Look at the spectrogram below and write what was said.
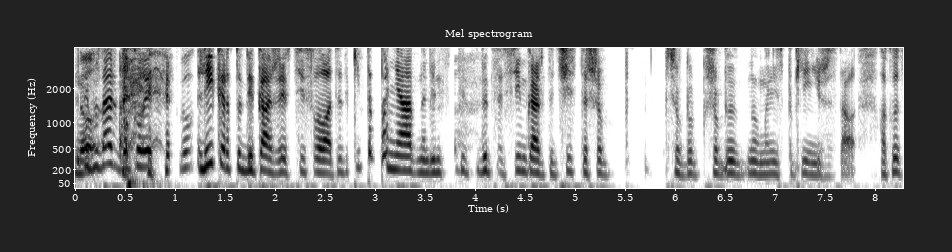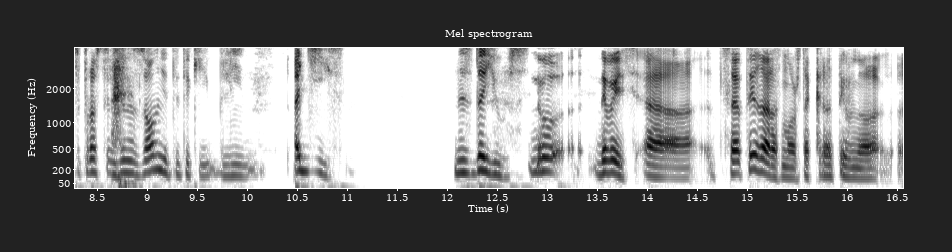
Ну, Типу, знаєш, бо коли лікар тобі каже в ці слова, ти такий, та понятно, він, ти, ви це всім кажете, чисто, щоб, щоб, щоб ну, мені спокійніше стало. А коли це просто людина ззовні, ти такий, блін, а дійсно. Не здаюсь. Ну, дивись, е, це ти зараз можеш так креативно е,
